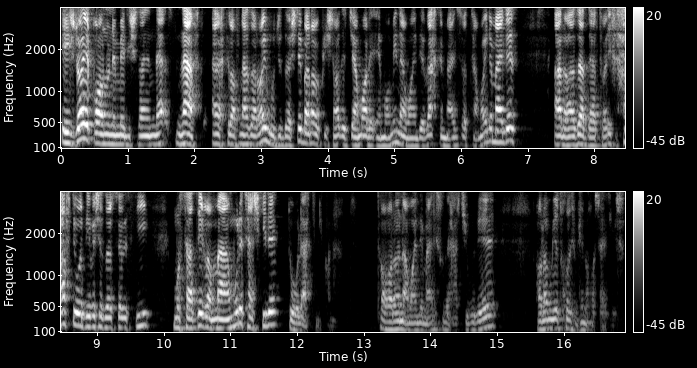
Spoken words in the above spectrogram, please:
اجرای قانون ملی شدن نفت اختلاف نظرهایی وجود داشته بنا به پیشنهاد جمال امامی نماینده وقت مجلس و تمایل مجلس اعلیحضرت در تاریخ 7 اردیبهشت 1330 مصدق را مأمور تشکیل دولت می کنند تا حالا نماینده مجلس بوده هرچی بوده. حالا میاد خودش میشه نخست وزیر.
